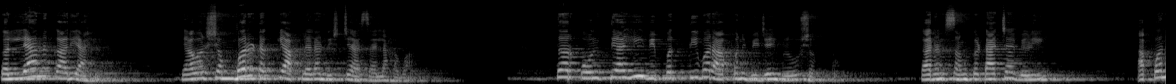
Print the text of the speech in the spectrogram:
कल्याणकारी आहे. यावर शंभर टक्के आपल्याला निश्चय असायला हवा. तर कोणत्याही विपत्तीवर आपण विजय मिळवू शकतो. कारण संकटाच्या वेळी आपण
